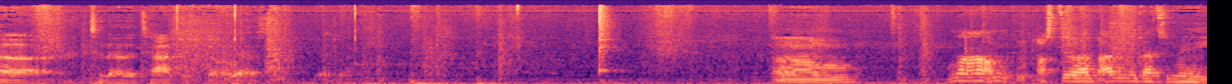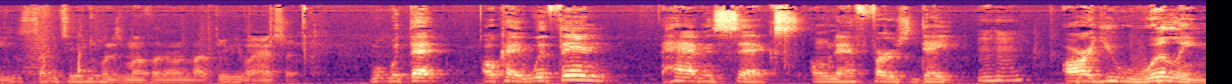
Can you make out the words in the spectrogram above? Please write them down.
uh, to the other topic though. Yes. Um, no, I'm, I still, I, I don't got too many. 17 people in this motherfucker. Only about three people answer. With- With that, okay, within having sex on that first date, Mm-hmm. are you willing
